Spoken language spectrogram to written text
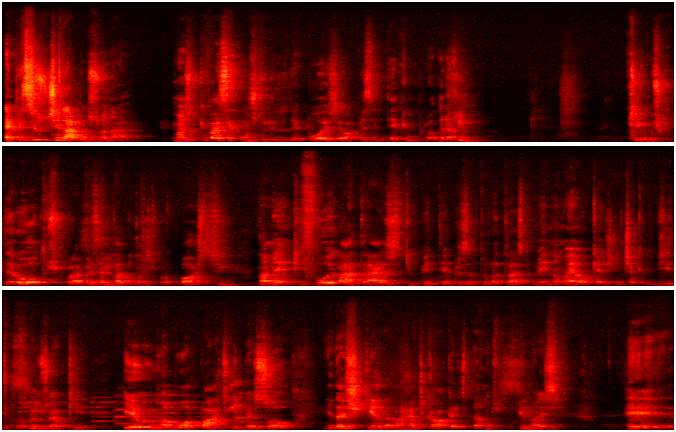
É preciso tirar Bolsonaro. Mas o que vai ser construído depois, eu apresentei aqui um programa. Sim. Tínhamos que ter outros para apresentar Sim. outras propostas. Sim. Também o que foi lá atrás, que o PT apresentou lá atrás, também não é o que a gente acredita. Pelo menos é o que eu e uma boa parte do pessoal e da esquerda mais radical acreditamos. Porque nós é,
